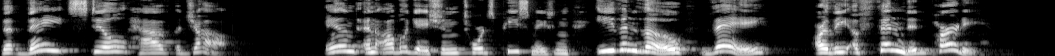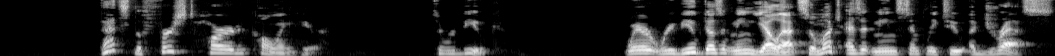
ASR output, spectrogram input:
that they still have a job and an obligation towards peacemaking, even though they are the offended party. That's the first hard calling here to rebuke. Where rebuke doesn't mean yell at so much as it means simply to address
